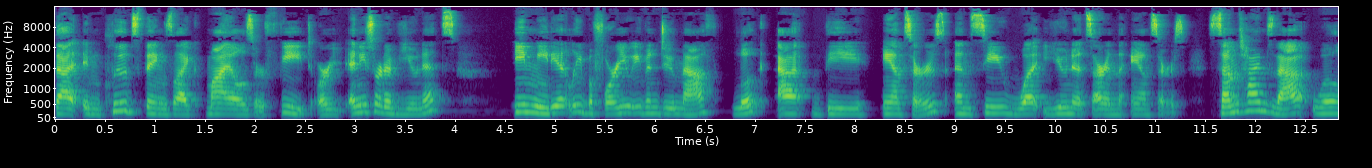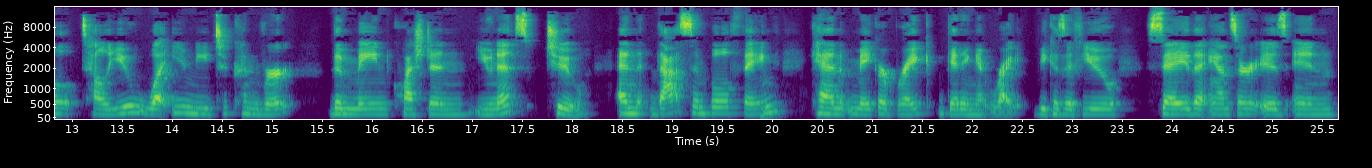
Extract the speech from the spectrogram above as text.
that includes things like miles or feet or any sort of units, immediately before you even do math, look at the answers and see what units are in the answers. Sometimes that will tell you what you need to convert the main question units to. And that simple thing can make or break getting it right. Because if you say the answer is in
